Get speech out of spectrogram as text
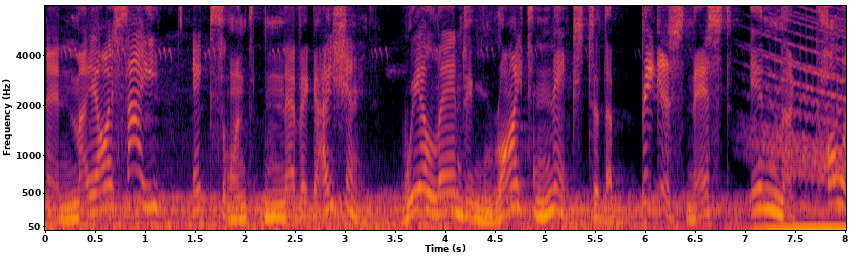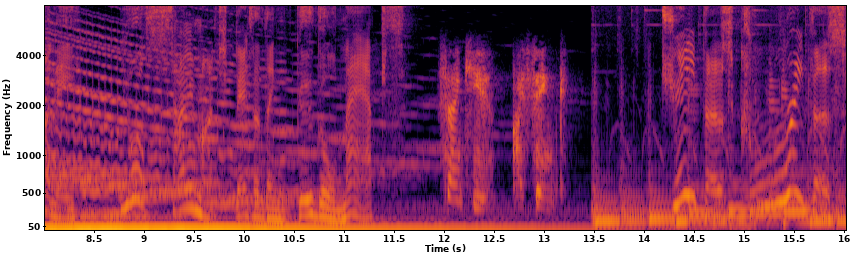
And may I say, excellent navigation. We're landing right next to the biggest nest in the colony. You're so much better than Google Maps. Thank you, I think. Jeepers creepers!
